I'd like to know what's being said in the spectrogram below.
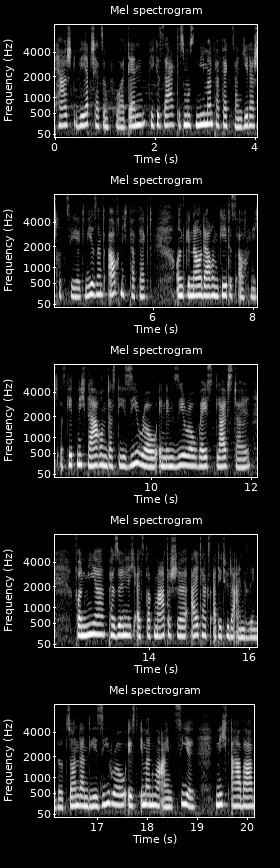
herrscht Wertschätzung vor, denn wie gesagt, es muss niemand perfekt sein, jeder Schritt zählt. Wir sind auch nicht perfekt und genau darum geht es auch nicht. Es geht nicht darum, dass die Zero in dem Zero Waste Lifestyle von mir persönlich als dogmatische Alltagsattitüde angesehen wird, sondern die Zero ist immer nur ein Ziel, nicht aber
